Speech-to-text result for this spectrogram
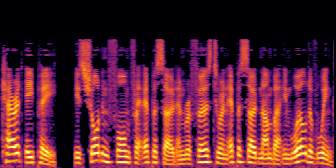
Carat EP is shortened form for episode and refers to an episode number in World of Winx.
